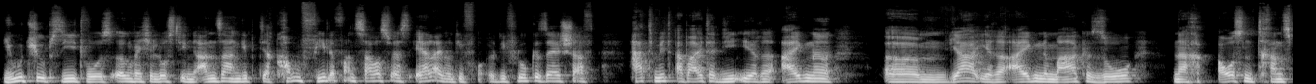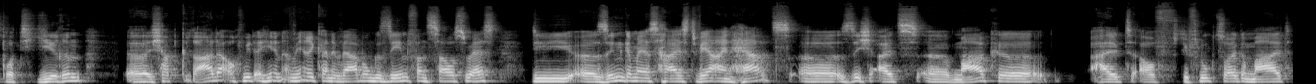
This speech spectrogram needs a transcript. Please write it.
YouTube sieht, wo es irgendwelche lustigen Ansagen gibt, da kommen viele von Southwest Airline und die, die Fluggesellschaft hat Mitarbeiter, die ihre eigene ähm, ja ihre eigene Marke so nach außen transportieren. Äh, ich habe gerade auch wieder hier in Amerika eine Werbung gesehen von Southwest, die äh, sinngemäß heißt, wer ein Herz äh, sich als äh, Marke halt auf die Flugzeuge malt,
